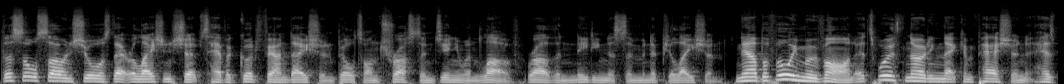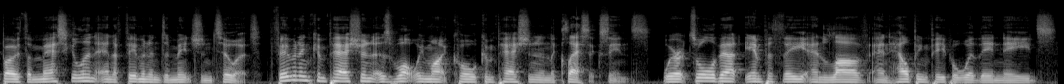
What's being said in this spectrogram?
This also ensures that relationships have a good foundation built on trust and genuine love, rather than neediness and manipulation. Now, before we move on, it's worth noting that compassion has both a masculine and a feminine dimension to it. Feminine compassion is what we might call compassion in the classic sense where it's all about empathy and love and helping people with their needs.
